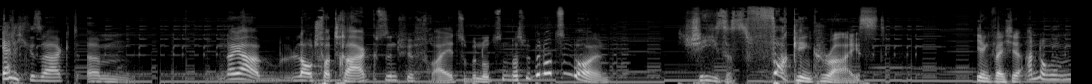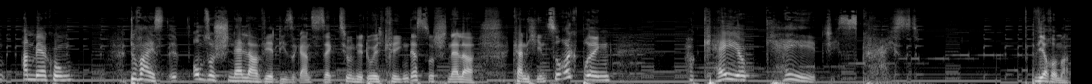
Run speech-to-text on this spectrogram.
Ehrlich gesagt, ähm, naja, laut Vertrag sind wir frei zu benutzen, was wir benutzen wollen. Jesus fucking Christ. Irgendwelche anderen Anmerkungen? Du weißt, äh, umso schneller wir diese ganze Sektion hier durchkriegen, desto schneller kann ich ihn zurückbringen. Okay, okay, Jesus Christ. Wie auch immer.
